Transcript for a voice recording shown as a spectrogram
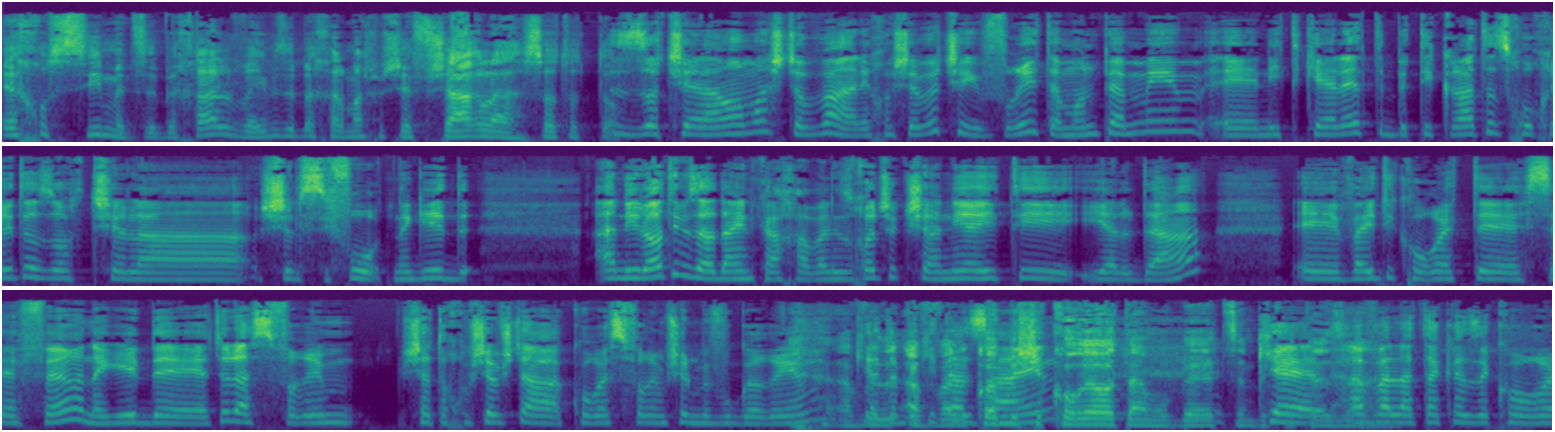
איך עושים את זה בכלל, והאם זה בכלל משהו שאפשר לעשות אותו? זאת שאלה ממש טובה. אני חושבת שעברית המון פעמים אה, נתקלת בתקרת הזכוכית הזאת של, ה... של ספרות. נגיד, אני לא יודעת אם זה עדיין ככה, אבל אני זוכרת שכשאני הייתי ילדה, אה, והייתי קוראת אה, ספר, נגיד, אה, אתה יודע, ספרים שאתה חושב שאתה קורא ספרים של מבוגרים, אבל, כי אתה בכיתה ז'. אבל כל מי שקורא אותם הוא בעצם כן, בכיתה ז'. כן, אבל אתה כזה קורא,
